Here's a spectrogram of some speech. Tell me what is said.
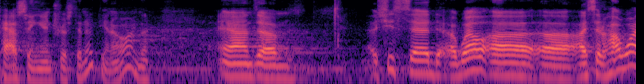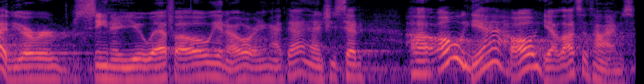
passing interest in it, you know. And, and um, she said, uh, Well, uh, uh, I said, How, why? Have you ever seen a UFO, you know, or anything like that? And she said, Oh, yeah, oh, yeah, lots of times.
